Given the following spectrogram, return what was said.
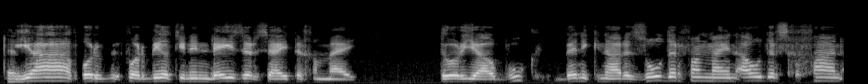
En, Ja, voor, voorbeeld, een lezer zei tegen mij, door jouw boek ben ik naar de zolder van mijn ouders gegaan,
